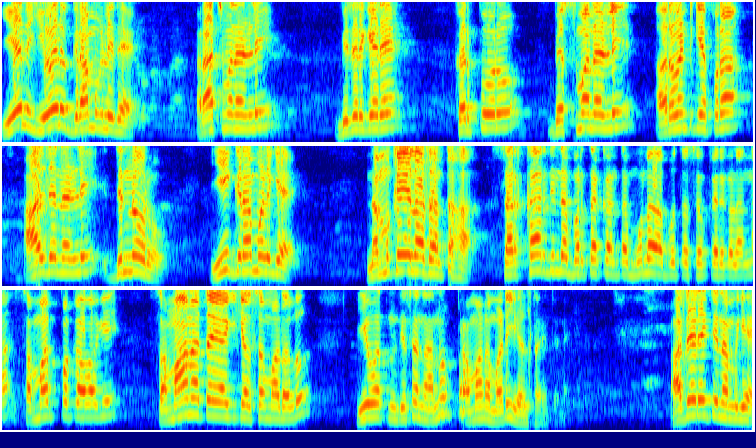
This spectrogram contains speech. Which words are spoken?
ಏನು ಏಳು ಗ್ರಾಮಗಳಿದೆ, ರಾಚಮನಹಳ್ಳಿ ಬಿದರಗೆರೆ, ಕರ್ಪೂರು, ಬೆಸ್ಮನಹಳ್ಳಿ, ಅರವಂಟಿಗೆಪುರ ಆಲ್ದೇನಹಳ್ಳಿ ದಿನ್ನೂರು. ಈ ಗ್ರಾಮಗಳಿಗೆ ನಮ್ಮ ಕೈಲಾದಂತಹ ಸರ್ಕಾರದಿಂದ ಬರ್ತಕ್ಕಂಥ ಮೂಲಭೂತ ಸೌಕರ್ಯಗಳನ್ನು ಸಮರ್ಪಕವಾಗಿ, ಸಮಾನತೆಯಾಗಿ ಕೆಲಸ ಮಾಡಲು ಇವತ್ತಿನ ದಿವಸ ನಾನು ಪ್ರಮಾಣ ಮಾಡಿ ಹೇಳ್ತಾ ಇದ್ದೇನೆ. ಅದೇ ರೀತಿ ನಮಗೆ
